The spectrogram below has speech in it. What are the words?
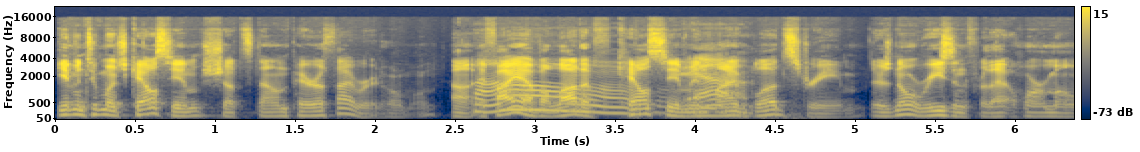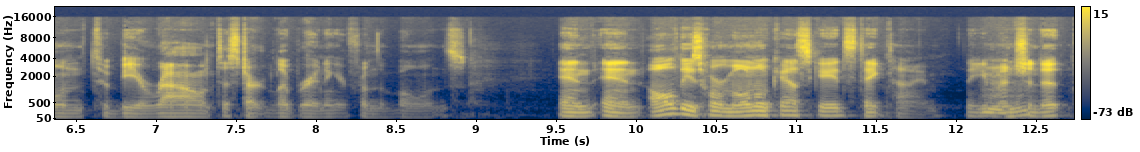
Given too much calcium shuts down parathyroid hormone. Uh, if I have a lot Oh, of calcium in my bloodstream, there's no reason for that hormone to be around to start liberating it from the bones and and all these hormonal cascades take time. You Mhm. mentioned it,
